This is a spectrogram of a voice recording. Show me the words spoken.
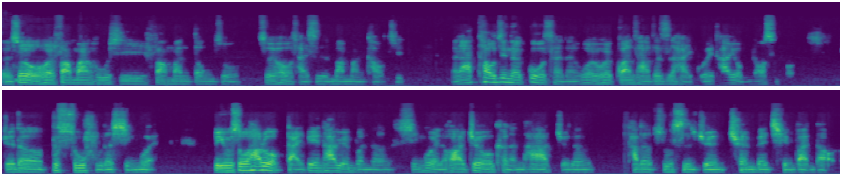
对，所以我会放慢呼吸，放慢动作，最后才是慢慢靠近。等它靠近的过程呢，我也会观察这只海龟，它有没有什么觉得不舒服的行为。比如说，他如果改变他原本的行为的话，就有可能他觉得他的舒适圈全被侵犯到了。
